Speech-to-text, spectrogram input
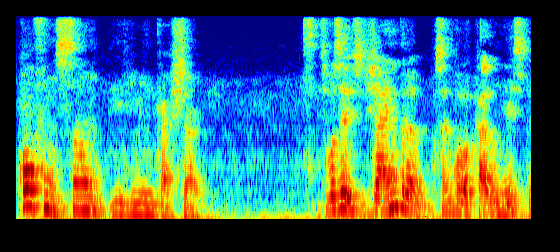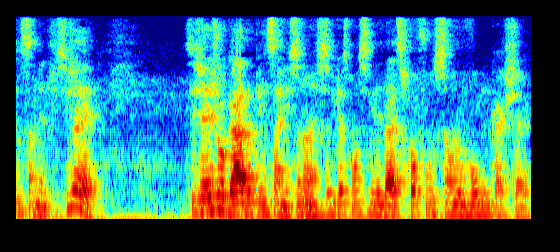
Qual função iria me encaixar? Se você já entra sendo colocado nesse pensamento, você já é você já é jogado a pensar nisso. Não, essas são aqui as possibilidades, qual função eu vou me encaixar.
